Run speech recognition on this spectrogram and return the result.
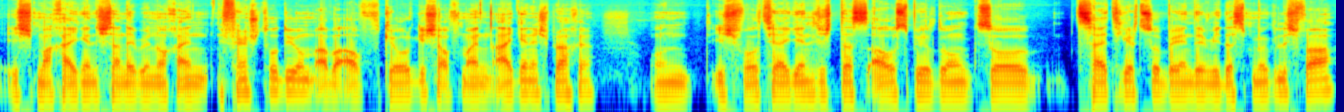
ich mache eigentlich daneben noch ein Fernstudium, aber auf Georgisch, auf meine eigene Sprache. Und ich wollte eigentlich das Ausbildung so zeitiger zu beenden, wie das möglich war.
